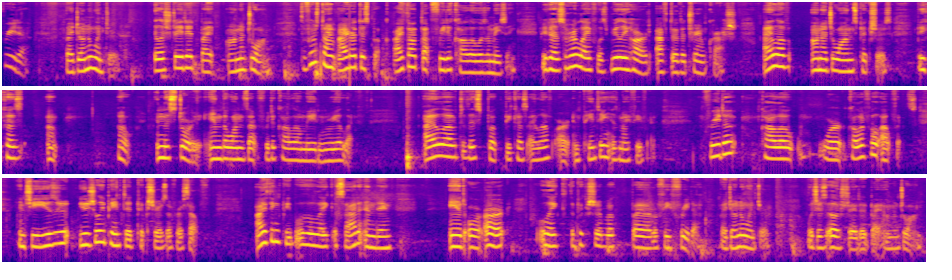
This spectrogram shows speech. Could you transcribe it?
Frida by Jonah Winter, illustrated by Ana Juan. The first time I heard this book, I thought that Frida Kahlo was amazing because her life was really hard after the tram crash. I love Ana Juan's pictures because, um, oh, in the story and the ones that Frida Kahlo made in real life. I loved this book because I love art and painting is my favorite. Frida Kahlo wore colorful outfits, and she usually painted pictures of herself. I think people who like a sad ending and or art like the picture book biography Frida by Jonah Winter, which is illustrated by Ana Juan.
